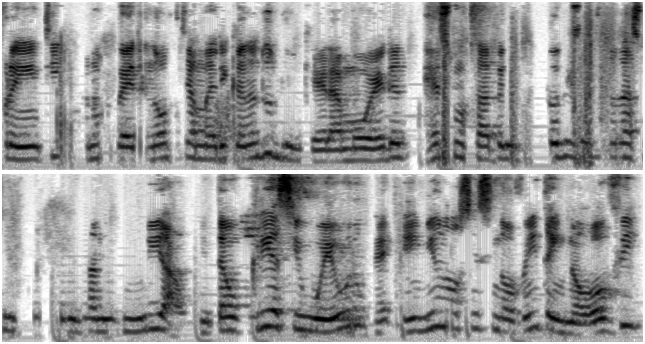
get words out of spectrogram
frente à moeda norte-americana do bloco, que era a moeda responsável pelo todas as transações a nível mundial. Então, cria-se o euro né, em 1999,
